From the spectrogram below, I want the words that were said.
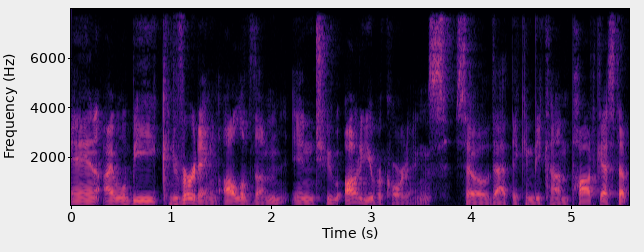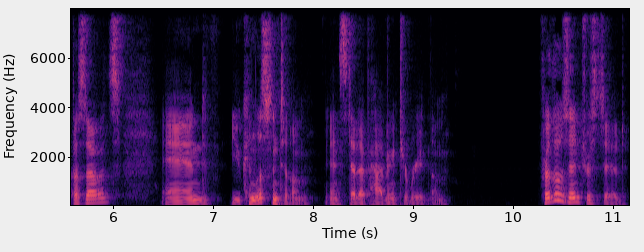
and I will be converting all of them into audio recordings so that they can become podcast episodes and you can listen to them instead of having to read them. For those interested,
